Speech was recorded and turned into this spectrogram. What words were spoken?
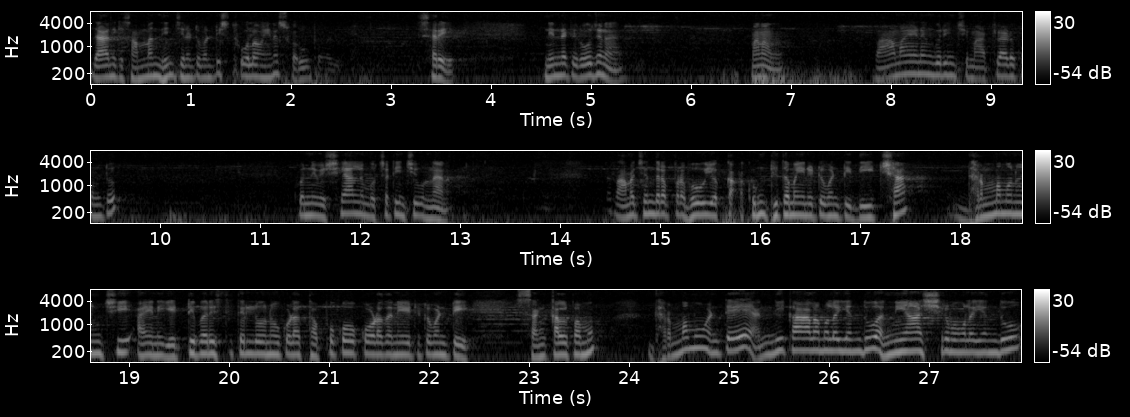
దానికి సంబంధించినటువంటి స్థూలమైన స్వరూపం అది. సరే నిన్నటి రోజున మనం రామాయణం గురించి మాట్లాడుకుంటూ కొన్ని విషయాలను ముచ్చటించి ఉన్నాను. రామచంద్ర ప్రభువు యొక్క అకుంఠితమైనటువంటి దీక్ష ధర్మము నుంచి ఆయన ఎట్టి పరిస్థితుల్లోనూ కూడా తప్పుకోకూడదనేటటువంటి సంకల్పము ధర్మము అంటే అన్ని కాలముల యందు అన్ని ఆశ్రమముల యందు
